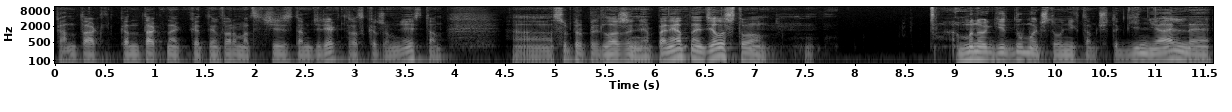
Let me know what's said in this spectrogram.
контакт, контактная какая-то информация. Через там директора скажу, у меня есть там а, супер предложение. Понятное дело, что многие думают, что у них там что-то гениальное.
